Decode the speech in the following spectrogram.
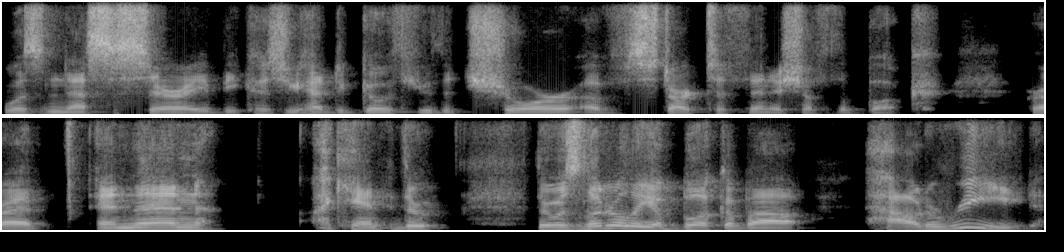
was necessary because you had to go through the chore of start to finish of the book, right? And then I can't. There, there was literally a book about how to read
